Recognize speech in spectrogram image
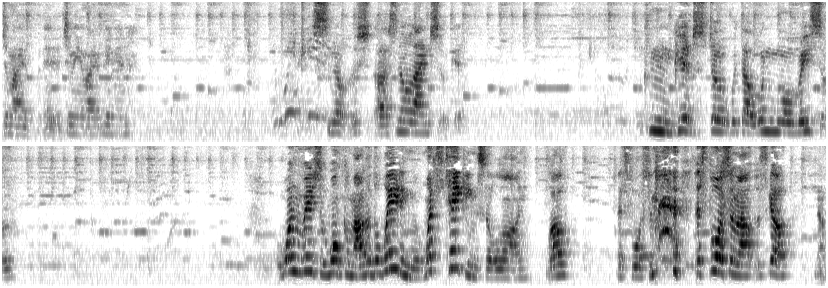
to my uh, to me, in my opinion. Snow uh, snow line circuit. Mm, can't start without one more racer. One racer won't come out of the waiting room. What's taking so long? Well, let's force him. let's force him out. Let's go. No.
